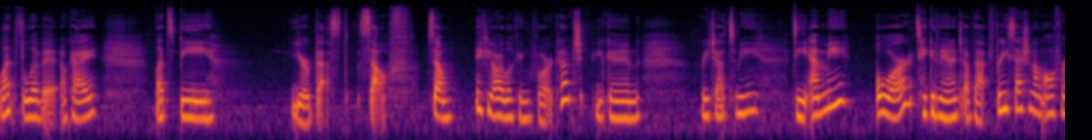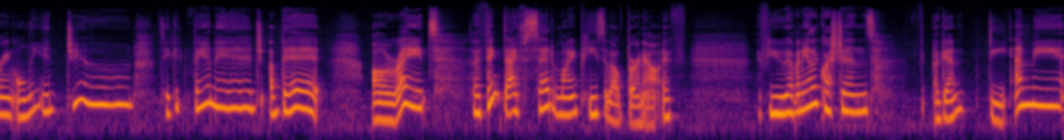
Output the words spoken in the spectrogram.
Let's live it, okay? Let's be your best self. So, if you are looking for a coach, you can reach out to me, DM me, or take advantage of that free session I'm offering only in June. Take advantage of it. All right. So I think I've said my piece about burnout. If if you have any other questions, again, DM me,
